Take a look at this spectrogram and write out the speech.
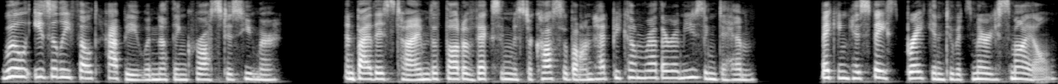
Will easily felt happy when nothing crossed his humor, and by this time the thought of vexing Mr. Casaubon had become rather amusing to him, making his face break into its merry smile,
